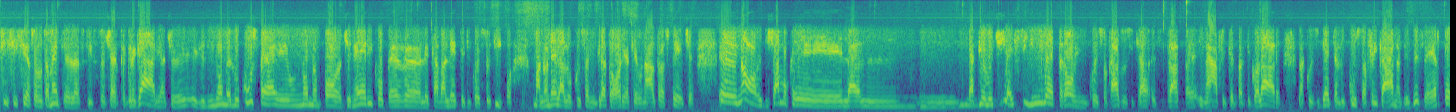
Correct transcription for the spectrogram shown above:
Sì, sì, sì, assolutamente, la schistocerca gregaria, cioè il nome locusta è un nome un po' generico per eh, le cavallette di questo tipo, ma non è la locusta migratoria che è un'altra specie. Eh, no, diciamo che la, la, biologia è simile, però in questo caso si, si, tratta in Africa in particolare la cosiddetta locusta africana del deserto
